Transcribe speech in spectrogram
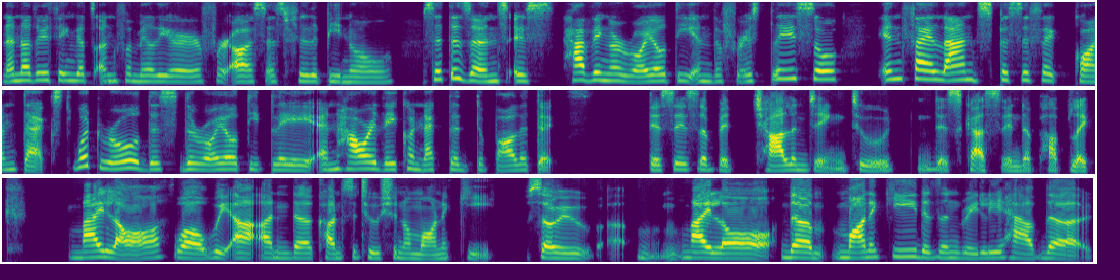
Another thing that's unfamiliar for us as Filipino citizens is having a royalty in the first place. So, in Thailand's specific context, what role does the royalty play and how are they connected to politics? This is a bit challenging to discuss in the public. By law, well, we are under constitutional monarchy. So, uh, by law, the monarchy doesn't really have the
